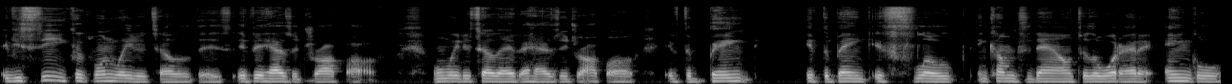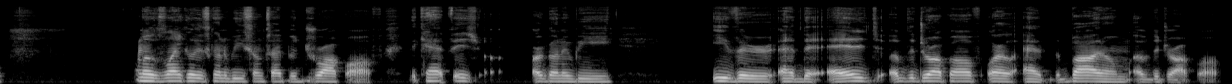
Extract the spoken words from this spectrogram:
if you see, because one way to tell this, if it has a drop off, one way to tell that if it has a drop off, if the bank if the bank is sloped and comes down to the water at an angle, most likely it's going to be some type of drop off. The catfish are going to be either at the edge of the drop off or at the bottom of the drop off.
